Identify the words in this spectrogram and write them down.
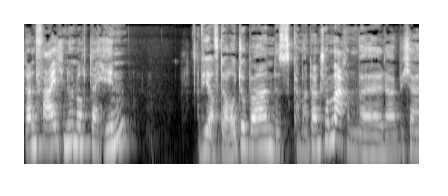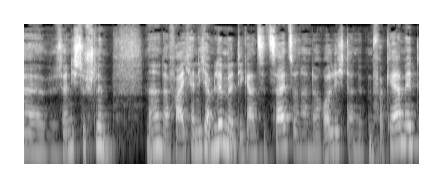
dann fahre ich nur noch dahin wie auf der Autobahn, das kann man dann schon machen, weil da habe ich ja, ist ja nicht so schlimm. Ne? Da fahre ich ja nicht am Limit die ganze Zeit, sondern da rolle ich dann mit dem Verkehr mit.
